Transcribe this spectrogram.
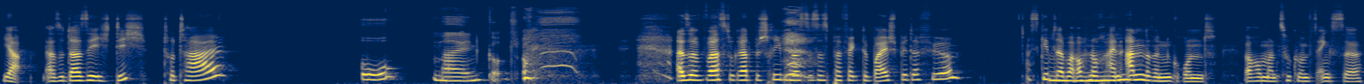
Ja, also da sehe ich dich total. Oh mein Gott. Also, was du gerade beschrieben hast, ist das perfekte Beispiel dafür. Es gibt aber auch noch einen anderen Grund, warum man Zukunftsängste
